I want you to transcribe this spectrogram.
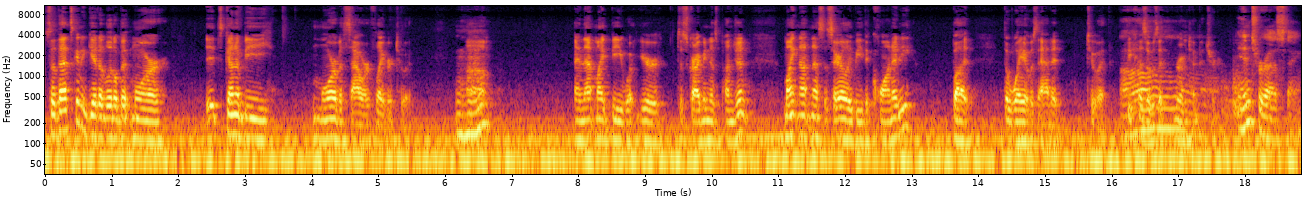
So that's going to get a little bit more. It's going to be more of a sour flavor to it. hmm Um, and that might be what you're describing as pungent. Might not necessarily be the quantity, but the way it was added to it because it was at room Oh. temperature. Interesting.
